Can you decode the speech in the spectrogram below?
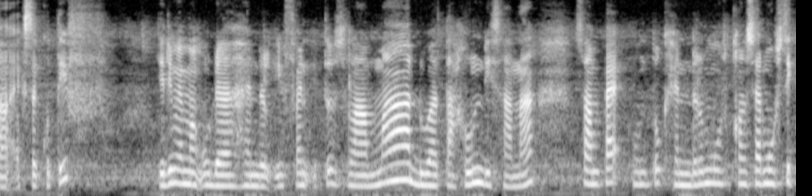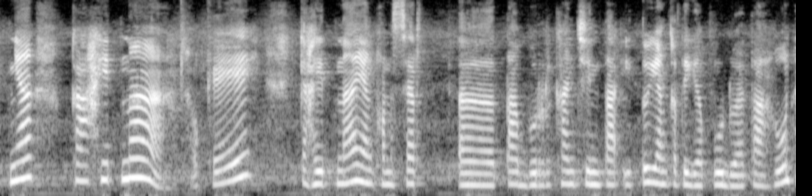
eh, eksekutif. Jadi memang udah handle event itu selama 2 tahun di sana sampai untuk handle mu- konser musiknya Kahitna oke? Kahitna yang konser eh, taburkan cinta itu yang ke-32 tahun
